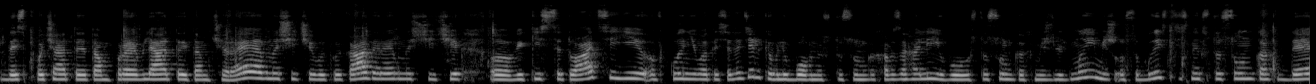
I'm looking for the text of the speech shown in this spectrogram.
десь почати там проявляти там чи ревнощі, чи викликати ревнощі, чи е, в якісь ситуації вклинюватися не тільки в любовних стосунках, а взагалі в стосунках між людьми, між особистісних стосунках, де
